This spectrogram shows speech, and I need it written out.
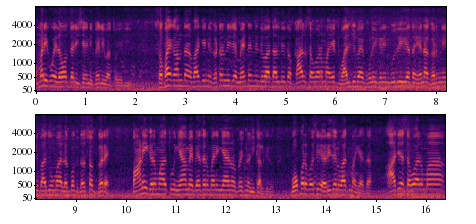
અમારી કોઈ જવાબદારી છે એની પહેલી વાત તો એ સફાઈ કામદાર બાકીની ગટરની જે મેન્ટેનની વાત ચાલતી તો કાલ સવારમાં એક વાલજીભાઈ ગોળી કરીને ગુજરી ગયા હતા. એના ઘરની બાજુમાં લગભગ દસક ઘરે. પાણી ઘરમાં હતું, ત્યાં અમે બેથર મારી ત્યાં એનો પ્રશ્ન નિકાલ કર્યો. બપોર પછી હરિજન વાતમાં ગયા હતા. આજે સવારમાં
